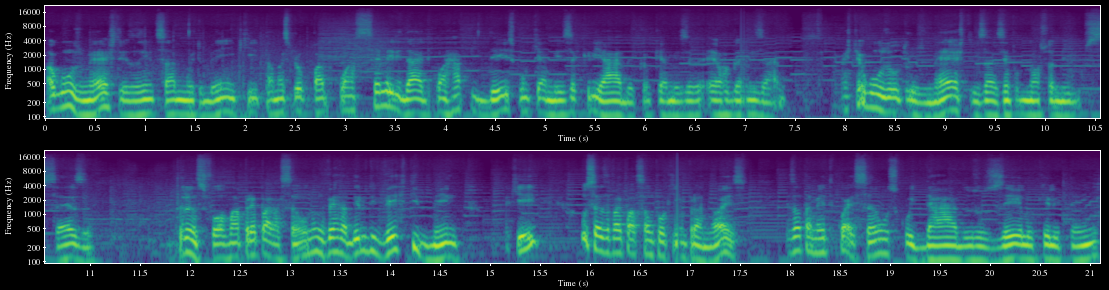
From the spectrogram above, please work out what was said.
Alguns mestres, a gente sabe muito bem que está mais preocupado com a celeridade, com a rapidez com que a mesa é criada, com que a mesa é organizada. Mas tem alguns outros mestres, a exemplo do nosso amigo César, que transforma a preparação num verdadeiro divertimento. Aqui o César vai passar um pouquinho para nós exatamente quais são os cuidados, o zelo que ele tem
